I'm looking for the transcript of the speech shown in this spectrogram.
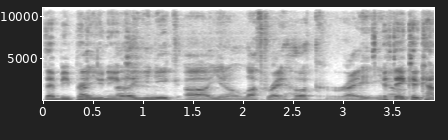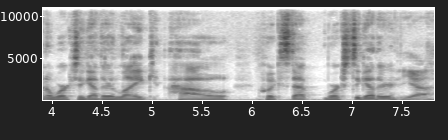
That'd be pretty a, unique. a unique, uh, you know, left right hook, right? You if know? they could kind of work together like how Quick Step works together, yeah,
